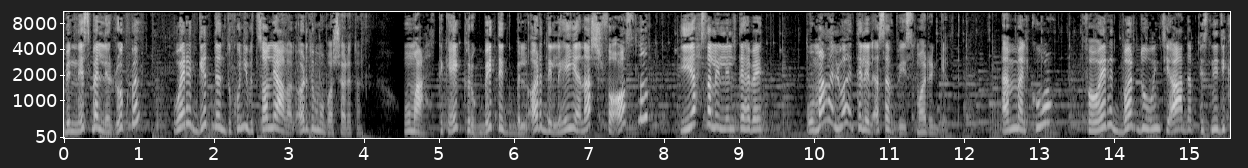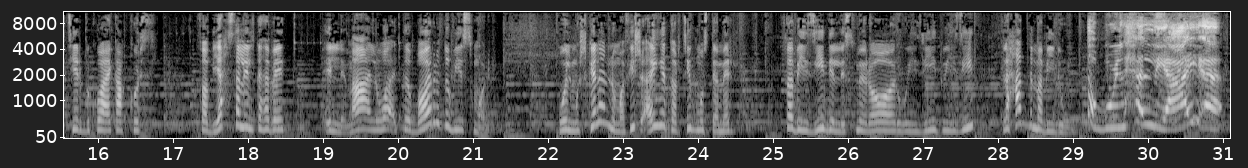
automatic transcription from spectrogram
بالنسبة للركبة وارد جدا تكوني بتصلي على الأرض مباشرة. ومع احتكاك ركبتك بالأرض اللي هي ناشفة أصلا يحصل الالتهابات. ومع الوقت للأسف بيسمر الجلد. أما الكوع فوارد برضو وإنتي قاعدة بتسندي كتير بكوعك على الكرسي. فبيحصل التهابات اللي مع الوقت برضو بيسمر. والمشكلة إنه مفيش أي ترطيب مستمر. فبيزيد الاسمرار ويزيد ويزيد لحد ما بيدوم. طب والحل يا عايقة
